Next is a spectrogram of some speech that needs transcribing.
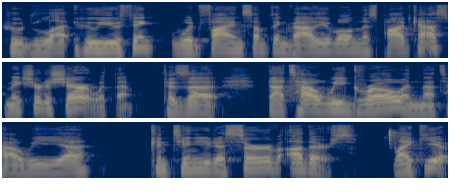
who'd le- who you think would find something valuable in this podcast, make sure to share it with them because uh, that's how we grow and that's how we uh, continue to serve others like you.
